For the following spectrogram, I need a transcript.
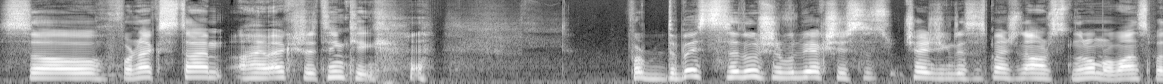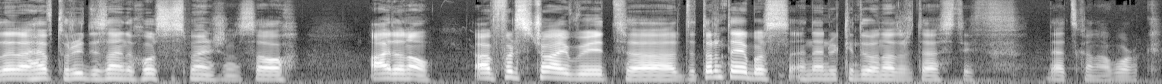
So for next time, I'm actually thinking for the best solution would be actually changing the suspension arms to normal ones, but then I have to redesign the whole suspension. So I don't know. I'll first try with uh, the turntables and then we can do another test if that's gonna work.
